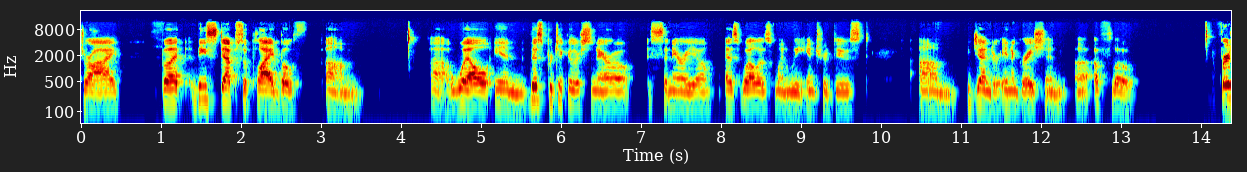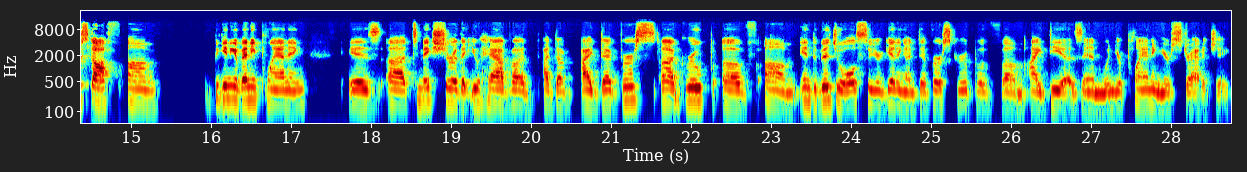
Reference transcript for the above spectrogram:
dry, but these steps applied both um, uh, well in this particular scenario, scenario, as well as when we introduced um, gender integration uh, afloat. First off, um, beginning of any planning is uh, to make sure that you have a, a, a diverse uh, group of um, individuals, so you're getting a diverse group of um, ideas in when you're planning your strategy.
